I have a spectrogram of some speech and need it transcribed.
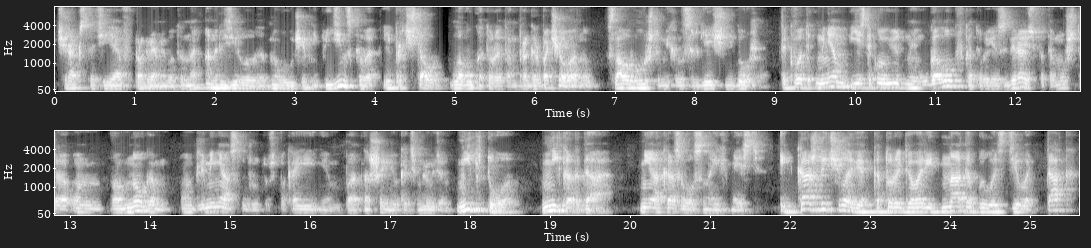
Вчера, кстати, я в программе вот анализировал этот новый учебник Мединского и прочитал главу, которая там про Горбачева. Ну, слава богу, что Михаил Сергеевич не дожил. Так вот, у меня есть такой уютный уголок, в который я забираюсь, потому что он во многом, он для меня служит успокоением по отношению к этим людям. Никто никогда не оказывался на их месте. И каждый человек, который говорит, надо было сделать так,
